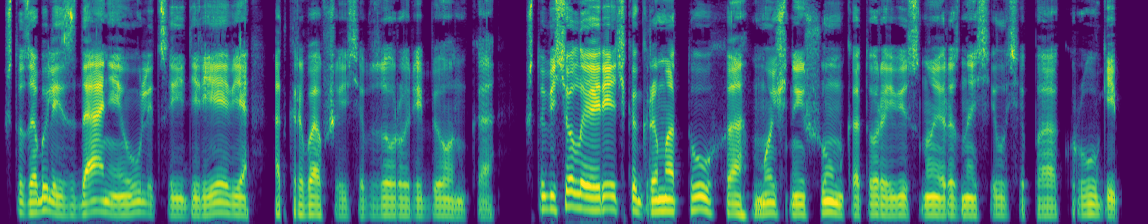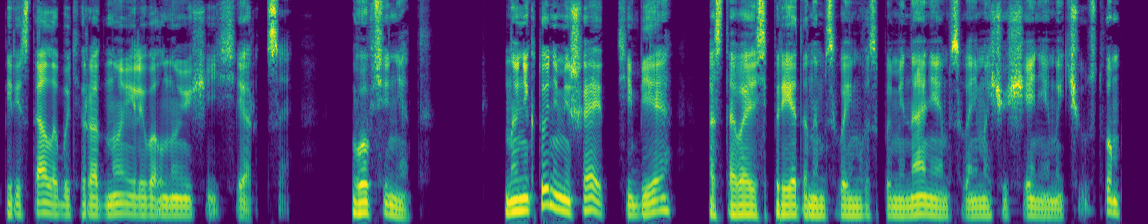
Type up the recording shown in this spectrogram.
что забылись здания, улицы и деревья, открывавшиеся взору ребенка, что веселая речка Громотуха, мощный шум, который весной разносился по округе, перестала быть родной или волнующей сердце. Вовсе нет. Но никто не мешает тебе, оставаясь преданным своим воспоминаниям, своим ощущениям и чувствам,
